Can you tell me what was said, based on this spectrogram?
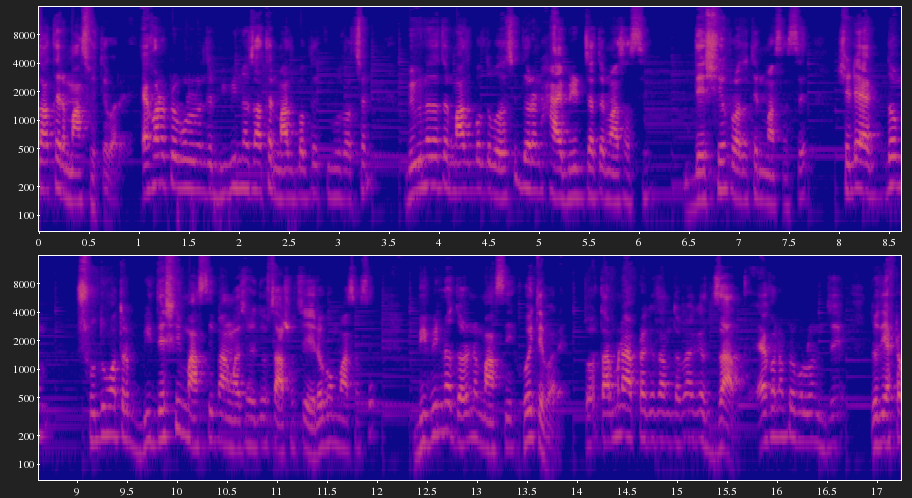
জাতের মাছ হতে পারে। এখন আপনি বলবেন যে বিভিন্ন জাতের মাছ বলতে কি বোঝাচ্ছেন? বিভিন্ন জাতের মাছ বলতে বোঝাচ্ছি, ধরেন হাইব্রিড জাতের মাছ আছে। দেশীয় প্রজাতির মাছ আছে। সেটা একদম শুধুমাত্র বিদেশি মাছই বাংলাদেশে হয়তো চাষ হচ্ছে, এরকম মাছ আছে। বিভিন্ন ধরনের মাছই হইতে পারে। তো তার মানে আপনাকে জানতে হবে আগে জাত। এখন আপনি বলুন যে, যদি একটা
